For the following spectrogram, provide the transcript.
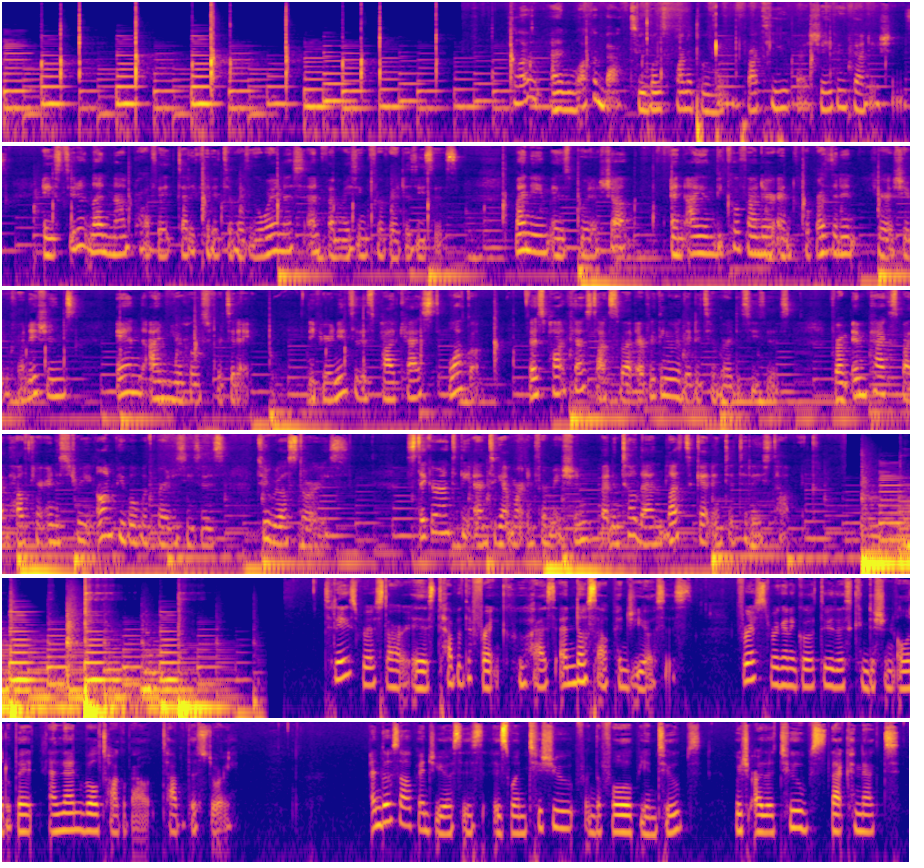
Hello, and welcome back to Once Upon a Blue brought to you by Shaping Foundations, a student led nonprofit dedicated to raising awareness and fundraising for rare diseases. My name is Pooja Shah, and I am the co founder and co president here at Shaping Foundations, and I'm your host for today. If you're new to this podcast, welcome. This podcast talks about everything related to rare diseases, from impacts by the healthcare industry on people with rare diseases to real stories. Stick around to the end to get more information, but until then, let's get into today's topic. Today's first star is Tabitha Frank, who has endosalpingiosis. First, we're going to go through this condition a little bit, and then we'll talk about Tabitha's story. Endosalpingiosis is when tissue from the fallopian tubes, which are the tubes that connect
